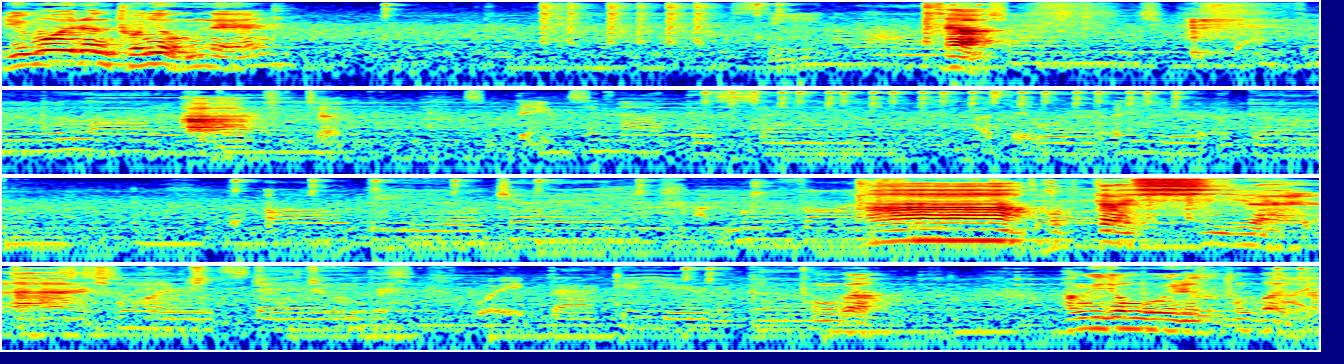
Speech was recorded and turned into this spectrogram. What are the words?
유보일은 돈이 없네. 자. 아, 아, 없다, 씨발. 아, 정말 좋은데. 통과. 환기 종목이라서 통과한다.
